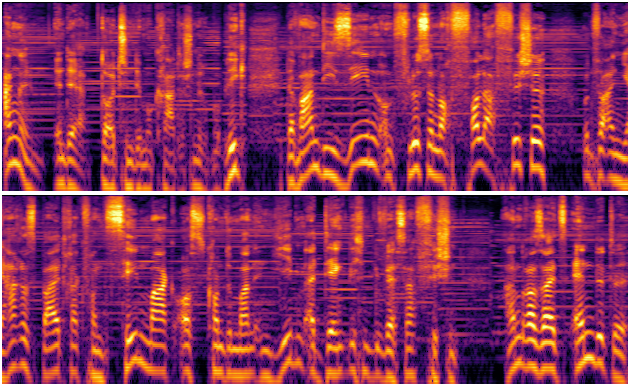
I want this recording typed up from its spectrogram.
Angeln in der Deutschen Demokratischen Republik. Da waren die Seen und Flüsse noch voller Fische und für einen Jahresbeitrag von 10 Mark Ost konnte man in jedem erdenklichen Gewässer fischen. Andererseits endete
